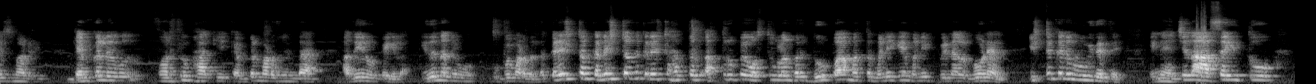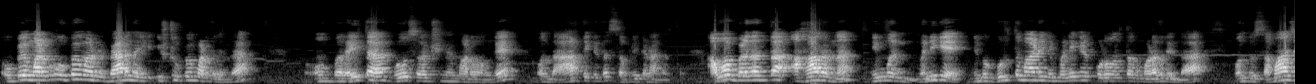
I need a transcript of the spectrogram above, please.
ಯೂಸ್ ಮಾಡ್ರಿ. ಕೆಮಿಕಲ್ ಪರ್ಫ್ಯೂಮ್ ಹಾಕಿ ಕೆಮಿಕಲ್ ಮಾಡೋದ್ರಿಂದ ಅದೇನು ಉಪಯೋಗ ಇಲ್ಲ. ಇದನ್ನ ನೀವು ಉಪಯೋಗ ಮಾಡೋದ್ರಿಂದ ಕನಿಷ್ಠ ಕನಿಷ್ಠ ಅಂದ್ರೆ ಕನಿಷ್ಠ ಹತ್ತು ಹತ್ತು ರೂಪಾಯಿ ವಸ್ತುಗಳನ್ನು ಬರೀ ಧೂಪ ಮತ್ತು ಮನೆಗೆ ಮನಿ, ಪಿನಲ್, ಗೋಣೆಲ್ ಇಷ್ಟಕ್ಕೆ ನಿಮ್ಗೆ ಮುಗಿದೈತಿ. ಇನ್ನು ಹೆಚ್ಚಿನ ಆಸೆ ಇತ್ತು, ಉಪಯೋಗ ಮಾಡ್ಕೊಂಡು ಉಪಯೋಗ ಮಾಡ್ರಿ. ಬೇಡ ಇಷ್ಟು ಉಪಯೋಗ ಮಾಡೋದ್ರಿಂದ ಒಬ್ಬ ರೈತ ಗೋ ಸಂರಕ್ಷಣೆ ಮಾಡುವಂಗೆ ಒಂದು ಆರ್ಥಿಕತೆ ಸಬಲೀಕರಣ ಆಗುತ್ತೆ. ಅವ ಬೆಳೆದಂತ ಆಹಾರನ ನಿಮ್ಮ ಮನೆಗೆ, ನಿಮ್ಮ ಗುರುತು ಮಾಡಿ ನಿಮ್ಮ ಮನೆಗೆ ಕೊಡುವಂತ ಮಾಡೋದ್ರಿಂದ ಒಂದು ಸಮಾಜ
